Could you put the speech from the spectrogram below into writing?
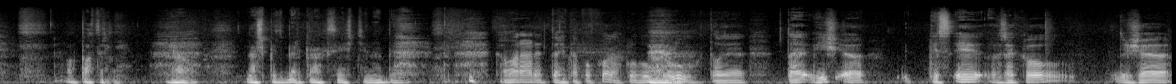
opatrně. Jo. Na Špicberkách si ještě nebyl. Kamaráde, to je ta pokora, klobouk dolů. To je, to je, víš, eh, Ty jsi i řekl, že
